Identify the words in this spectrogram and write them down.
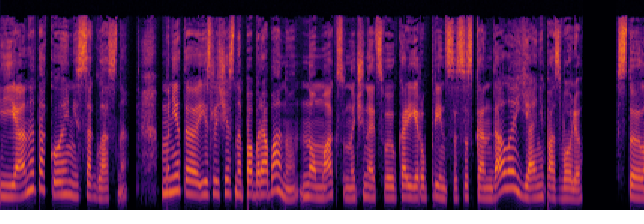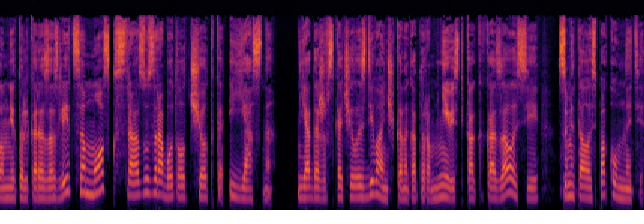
Я на такое не согласна. Мне-то, если честно, по барабану, но Максу начинать свою карьеру принца со скандала я не позволю. Стоило мне только разозлиться, мозг сразу заработал четко и ясно. Я даже вскочила с диванчика, на котором невесть как оказалась, и заметалась по комнате.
